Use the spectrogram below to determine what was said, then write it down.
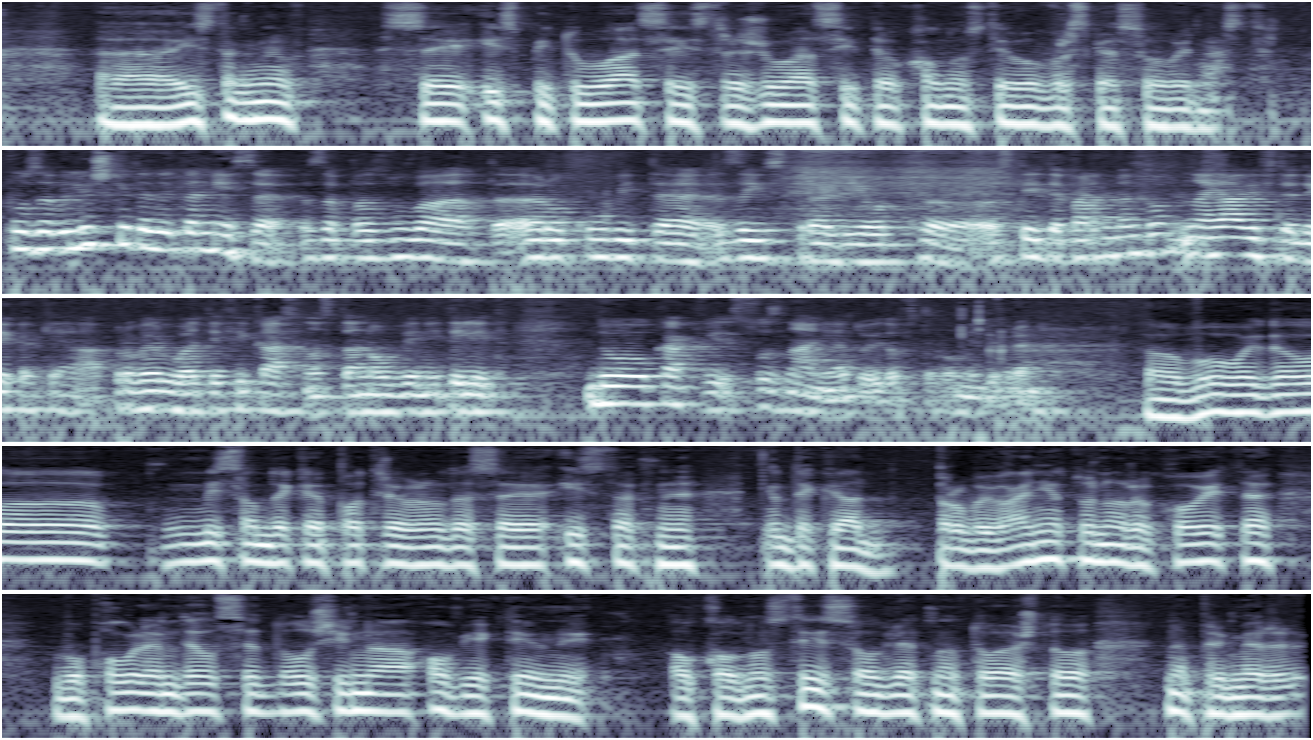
истагнав се испитуваат, се истражуваат сите околности во врска со овој настан. Позабелишките дека не се запазуваат роковите за истраги од Стейт Департментот, најавивте дека ќе проверуваат ефикасноста на обвинителите. До какви сознанија дојдовте во меѓувреме? Во овој дел мислам дека е потребно да се истакне дека пробивањето на роковите во поголем дел се должи на објективни околности со оглед на тоа што например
